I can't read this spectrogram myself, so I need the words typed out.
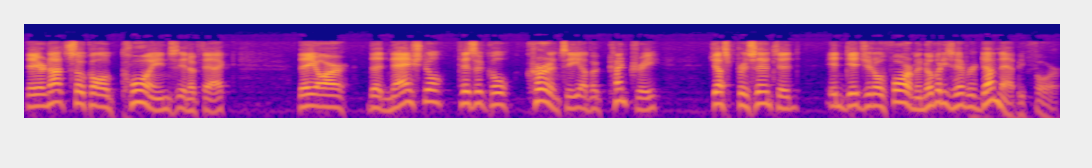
They are not so-called coins in effect. They are the national physical currency of a country just presented in digital form, and nobody's ever done that before.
